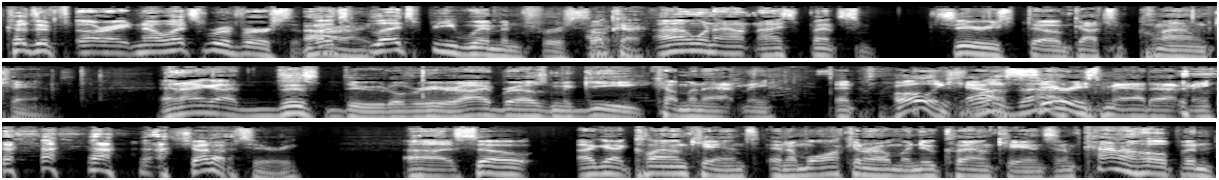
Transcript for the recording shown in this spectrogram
Because if all right, now let's reverse it. Let's right. let's be women for a second. Okay. I went out and I spent some serious dough, and got some clown cans, and I got this dude over here, eyebrows McGee, coming at me. And holy cow, What's? Siri's mad at me. Shut up, Siri. Uh, so I got clown cans, and I'm walking around with my new clown cans, and I'm kind of hoping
